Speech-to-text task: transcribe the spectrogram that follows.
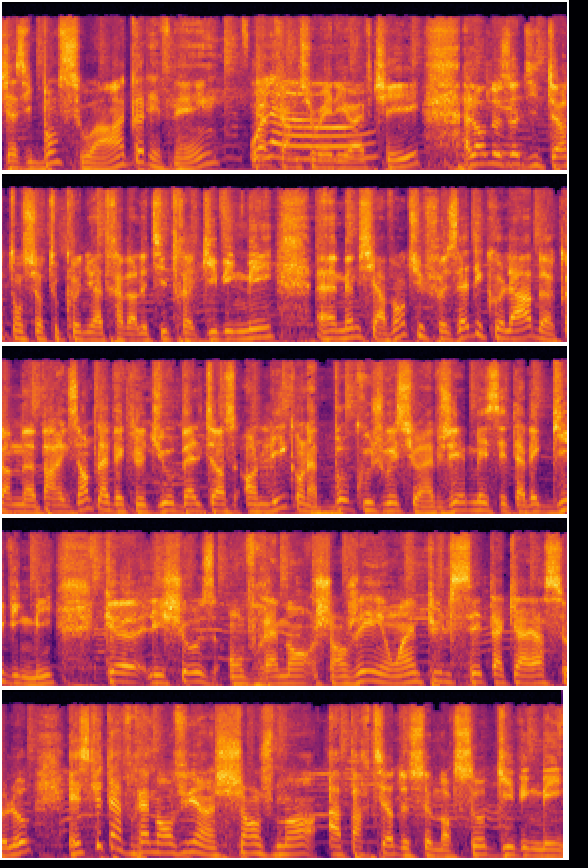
Jazzy, bonsoir, good evening. Welcome to Radio FG. Alors, nos auditeurs t'ont surtout connu à travers le titre Giving Me, euh, même si avant tu faisais des collabs, comme euh, par exemple avec le duo Belters Only, qu'on a beaucoup joué sur FG, mais c'est avec Giving Me que les choses ont vraiment changé et ont impulsé ta carrière solo. Est-ce que tu as vraiment vu un changement à partir de ce morceau Giving Me?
